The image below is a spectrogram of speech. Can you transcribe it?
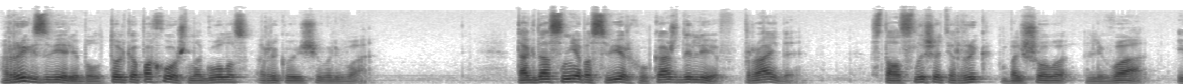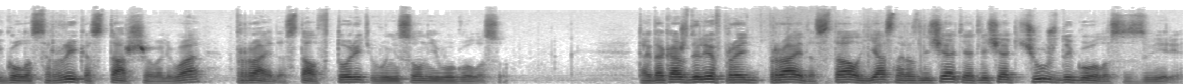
Рык зверя был только похож на голос рыкающего льва. Тогда с неба сверху каждый лев прайда стал слышать рык большого льва, и голос рыка старшего льва прайда стал вторить в унисон его голосу. Тогда каждый лев прайда стал ясно различать и отличать чуждый голос зверя,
